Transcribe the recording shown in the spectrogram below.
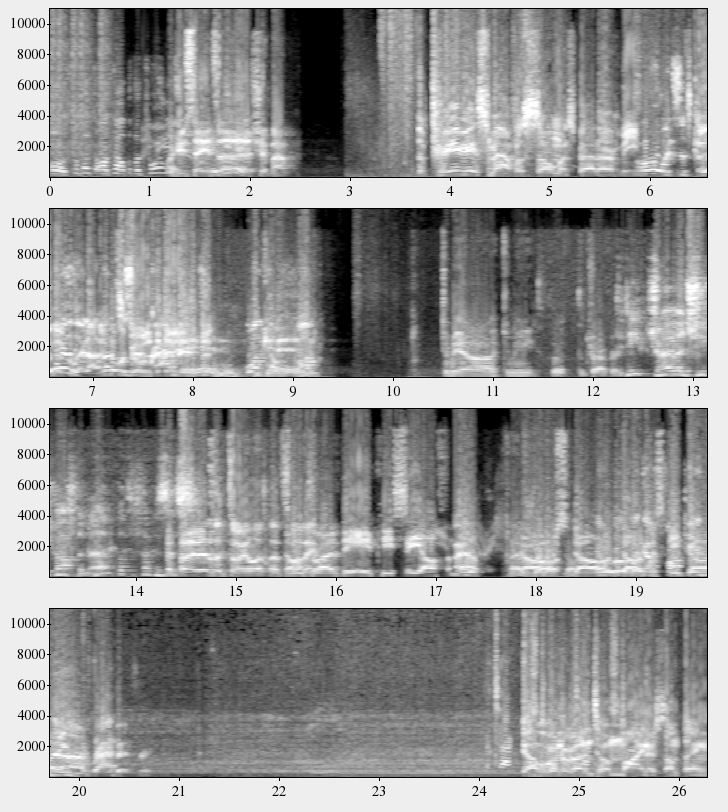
Oh, someone's on top of the toilet. Would you say it's They a it. ship map? The previous map was so much better. I mean, Oh, it's a toilet. I thought it was a it's good if rabbit. What Get the in. fuck? Give me uh, give me the, the driver. Did he drive a Jeep off the map? What the fuck is this? it is a toilet. That's Don't funny. drive the APC off the map. I read Don't, ourselves. It don't, looked don't. like a Just keep fucking going. uh, rabbit. Attack Yeah, we're gonna run into a mine or something.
